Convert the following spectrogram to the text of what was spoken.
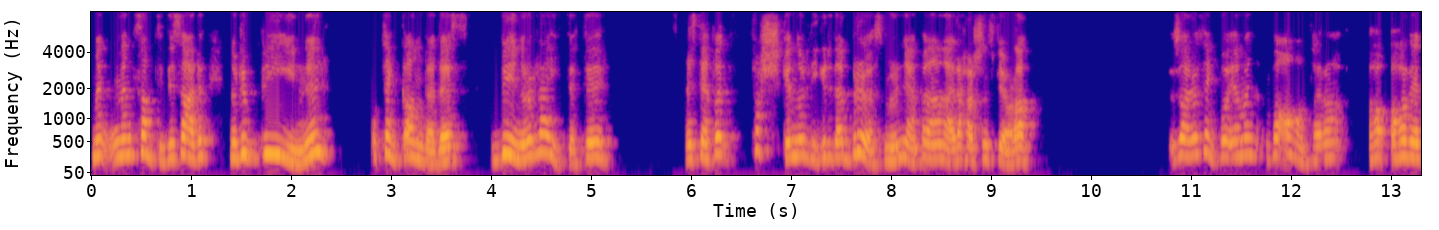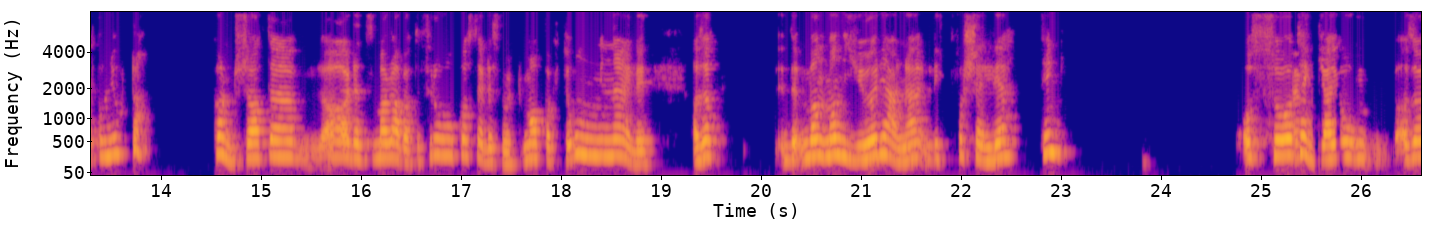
Men, men, samtidig så er det når du begynner å tenke annerledes, begynner å leite etter Istedenfor forske, nå ligger det der brødsmulen igjen på den der hersens fjøla. Så er det å tenke på ja, men hva annet har, har vedkommende gjort, da? Kanskje at det er den som har laga til frokost, eller smurt matpakke til ungene, eller Altså, man, man, gjør gjerne litt forskjellige ting. Og så tenker jeg jo altså,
